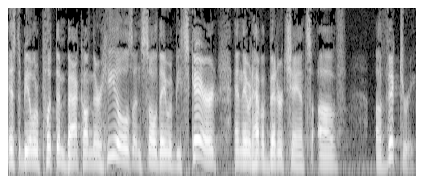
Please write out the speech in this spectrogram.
is to be able to put them back on their heels, and so they would be scared, and they would have a better chance of, of victory.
